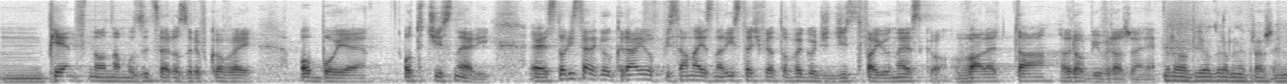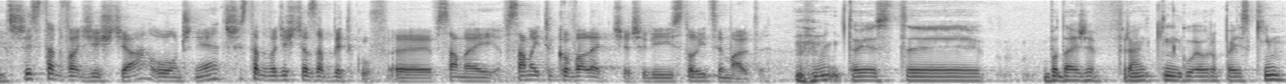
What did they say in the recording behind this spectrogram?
mm, piętno na muzyce rozrywkowej oboje odcisnęli. E, Stolica tego kraju wpisana jest na listę Światowego Dziedzictwa UNESCO. Valletta robi wrażenie. Robi ogromne wrażenie. 320 łącznie, 320 zabytków e, w samej, w samej tylko Waletcie, czyli stolicy Malty. Mhm. To jest y, bodajże w rankingu europejskim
